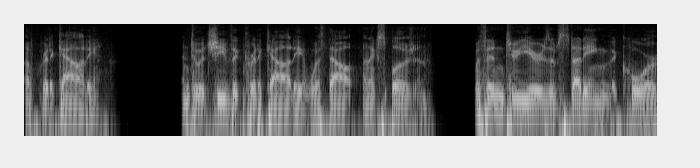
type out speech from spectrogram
of criticality and to achieve the criticality without an explosion. Within two years of studying the core,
